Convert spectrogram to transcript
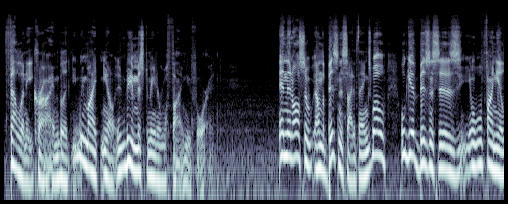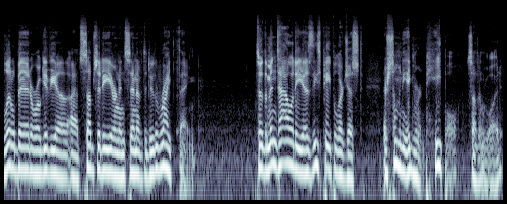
felony crime, but we might, you know, it'd be a misdemeanor. We'll fine you for it. And then also on the business side of things, well, we'll give businesses, you know, we'll fine you a little bit, or we'll give you a, a subsidy or an incentive to do the right thing. So the mentality is these people are just, there's so many ignorant people, Southernwood,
